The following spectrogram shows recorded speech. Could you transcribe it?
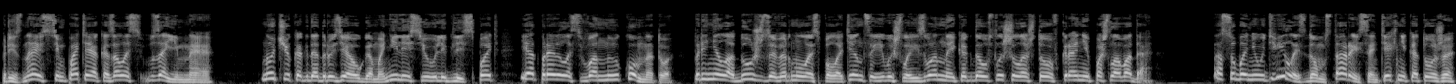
Признаюсь, симпатия оказалась взаимная. Ночью, когда друзья угомонились и улеглись спать, я отправилась в ванную комнату, приняла душ, завернулась в полотенце и вышла из ванной, когда услышала, что в кране пошла вода. Особо не удивилась, дом старый, сантехника тоже.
